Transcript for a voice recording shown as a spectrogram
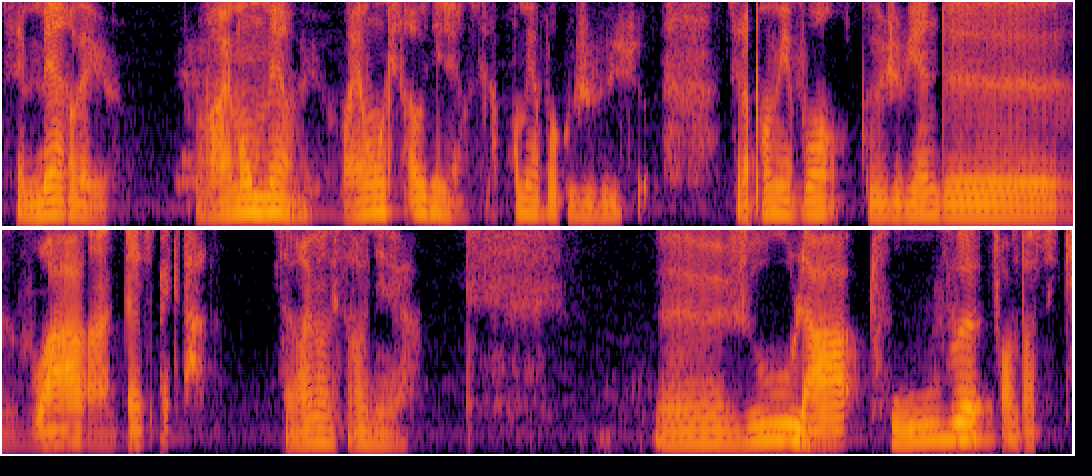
C'est merveilleux. Vraiment merveilleux. Vraiment extraordinaire. C'est la première fois que je viens de voir un tel spectacle. C'est vraiment extraordinaire. Euh, je la trouve fantastique.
